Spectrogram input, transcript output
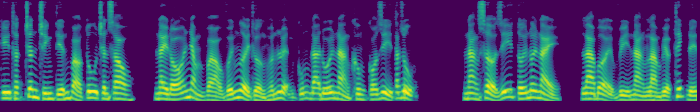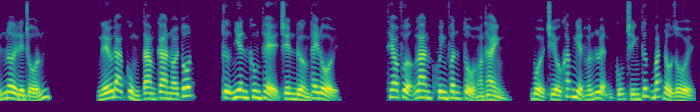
Kỳ thật chân chính tiến vào tu chân sau, này đó nhằm vào với người thường huấn luyện cũng đã đối nàng không có gì tác dụng. Nàng sở dĩ tới nơi này, là bởi vì nàng làm việc thích đến nơi đến trốn. Nếu đã cùng Tam ca nói tốt, tự nhiên không thể trên đường thay đổi. Theo Phượng Lan Khuynh phân tổ hoàn thành, buổi chiều khắc nghiệt huấn luyện cũng chính thức bắt đầu rồi.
